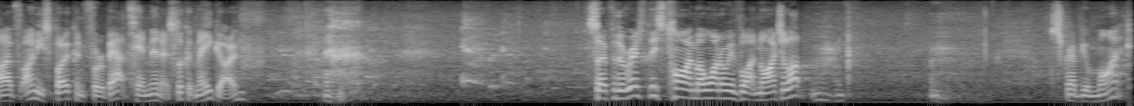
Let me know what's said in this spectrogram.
I've only spoken for about 10 minutes. Look at me go. so, for the rest of this time, I want to invite Nigel up. Just grab your mic.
